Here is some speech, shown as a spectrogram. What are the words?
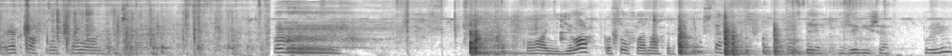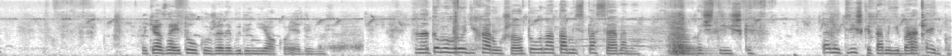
В рядках повставали. Погані діла, посохла нахер капуста. Де живіше полю. Хоча з неї толку вже не буде ніякого, я дивлюсь. На тому городі хороша, ото вона там і спасе мене, хоч трішки. Та не трішки, там її багатенько.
